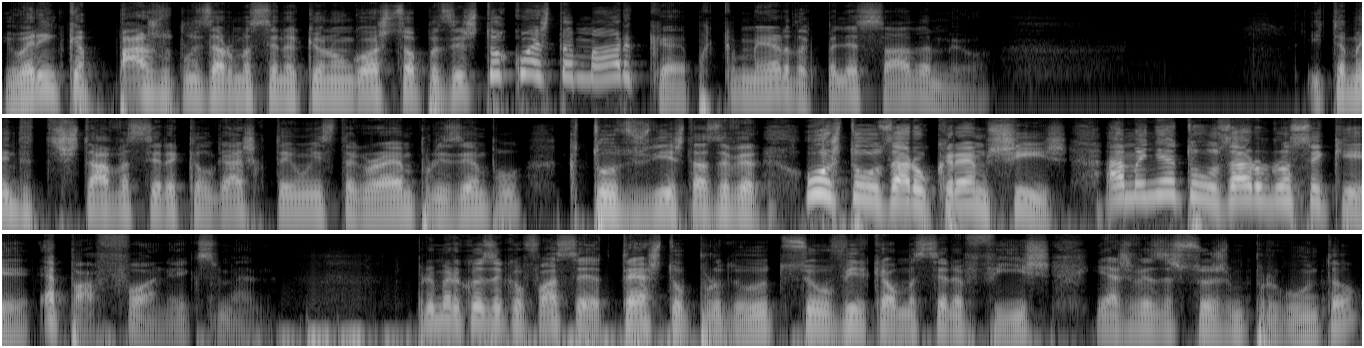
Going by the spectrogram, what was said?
Eu era incapaz de utilizar uma cena que eu não gosto só para dizer estou com esta marca. Que merda, que palhaçada, meu. E também detestava ser aquele gajo que tem um Instagram, por exemplo, que todos os dias estás a ver. Hoje estou a usar o creme X, amanhã estou a usar o não sei quê. É pá, Phonics, man. Primeira coisa que eu faço é testo o produto. Se eu vir que é uma cena fixe e às vezes as pessoas me perguntam,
